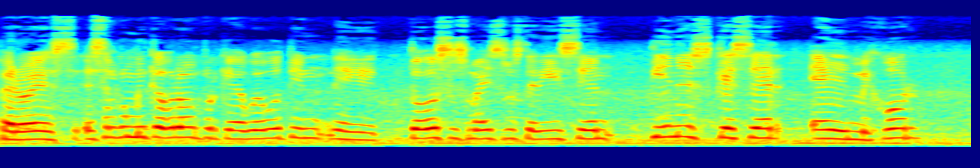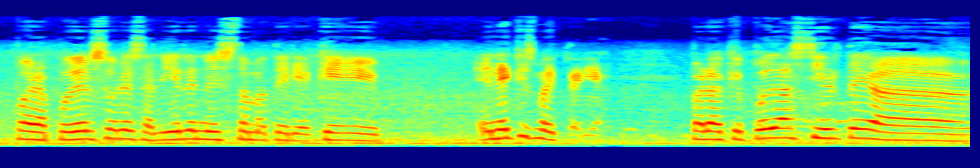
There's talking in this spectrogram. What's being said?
Pero es, es algo muy cabrón porque a huevo tien- eh, todos tus maestros te dicen tienes que ser el mejor para poder sobresalir en esta materia, que en X materia, para que puedas irte a,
